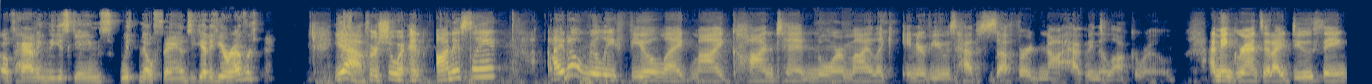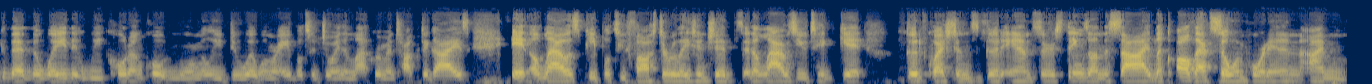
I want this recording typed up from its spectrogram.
of having these games with no fans. You get to hear everything. Yeah for sure. And honestly I don't really feel like my content nor my like interviews have suffered not having the locker room. I mean, granted, I do think that the way that we quote unquote normally do it when we're able to join the locker room and talk to guys, it allows people to foster relationships. It allows you to get good questions, good answers, things on the side, like all that's so important. And I'm,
